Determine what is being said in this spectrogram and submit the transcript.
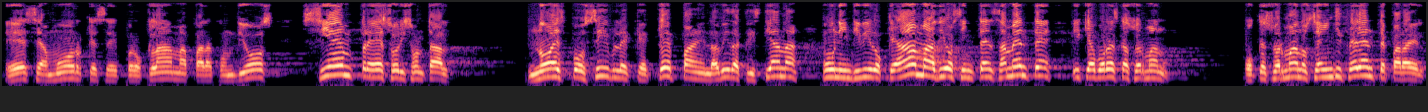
ese amor que se proclama para con Dios siempre es horizontal. No es posible que quepa en la vida cristiana un individuo que ama a Dios intensamente y que aborrezca a su hermano. O que su hermano sea indiferente para él.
